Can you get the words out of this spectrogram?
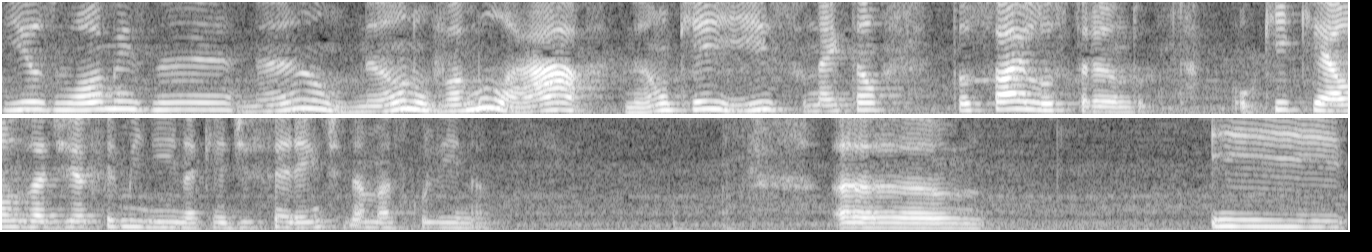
E os homens, né? Não, não, não vamos lá. Não, que isso, né? Então, tô só ilustrando o que, que é a ousadia feminina, que é diferente da masculina. Uh, e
